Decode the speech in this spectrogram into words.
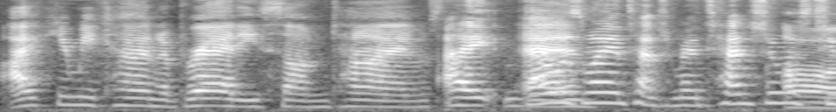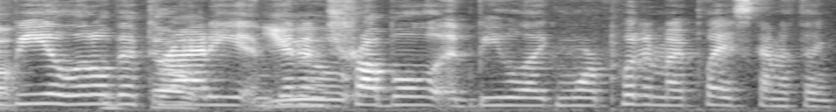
I can be kind of bratty sometimes. I that was my intention. My intention was to Oh, be a little bit bratty and get in trouble and be like more put in my place kind of thing.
